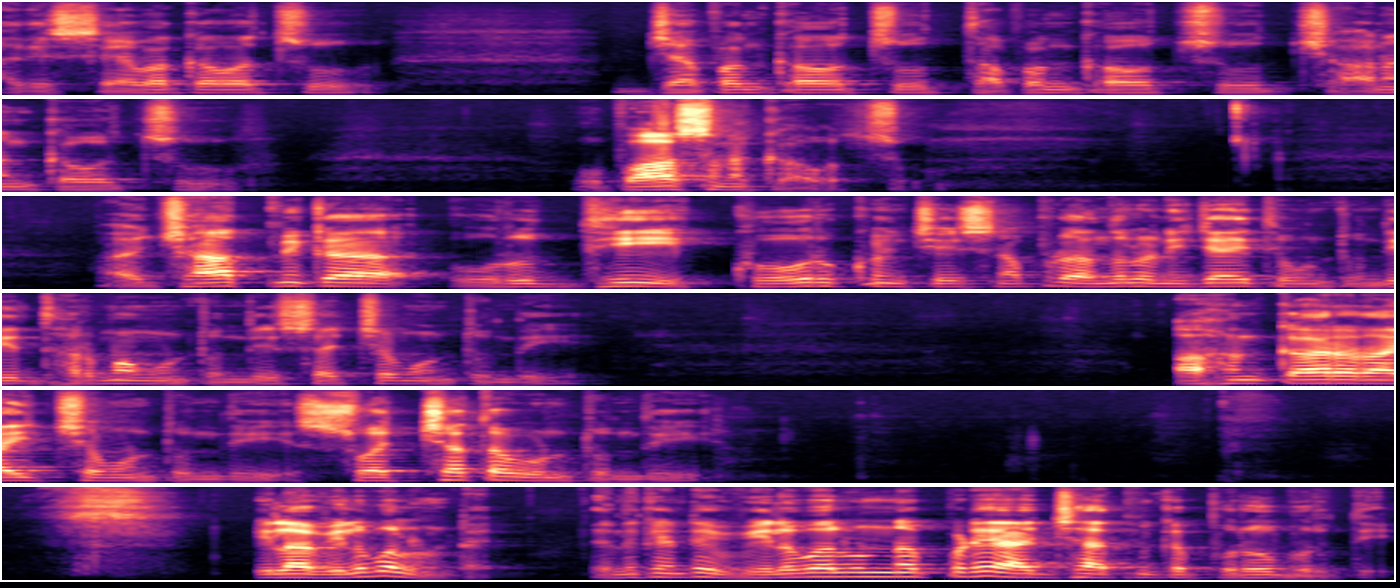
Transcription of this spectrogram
అది సేవ కావచ్చు జపం కావచ్చు తపం కావచ్చు ధ్యానం కావచ్చు ఉపాసన కావచ్చు ఆధ్యాత్మిక వృద్ధి కోరుకొని చేసినప్పుడు అందులో నిజాయితీ ఉంటుంది ధర్మం ఉంటుంది సత్యం ఉంటుంది అహంకార రాహిత్యం ఉంటుంది స్వచ్ఛత ఉంటుంది. ఇలా విలువలు ఉంటాయి. ఎందుకంటే విలువలు ఉన్నప్పుడే ఆధ్యాత్మిక పురోభివృద్ధి.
